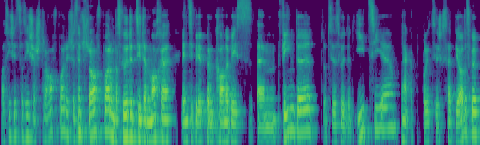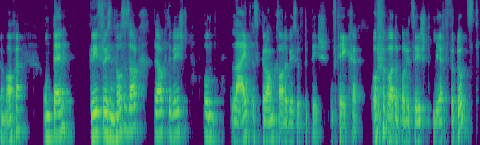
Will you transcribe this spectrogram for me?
was ist jetzt, das ist ja strafbar, ist das nicht strafbar und was würden Sie denn machen, wenn Sie bei jemandem Cannabis ähm, finden, ob Sie das würden einziehen? Dann hat der Polizist gesagt, ja, das würde man machen. Und dann greift er in den Hosensack, der Aktivist, und legt ein Gramm Cannabis auf den Tisch, auf die Hecke. Offenbar der Polizist leicht verdutzt.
